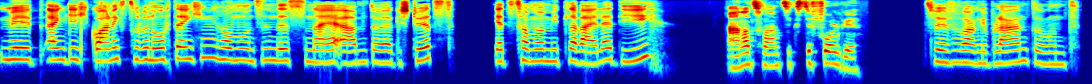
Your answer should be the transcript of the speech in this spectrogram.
Mit eigentlich gar nichts drüber nachdenken haben wir uns in das neue Abenteuer gestürzt. Jetzt haben wir mittlerweile die 21. Folge. Zwölf waren geplant und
